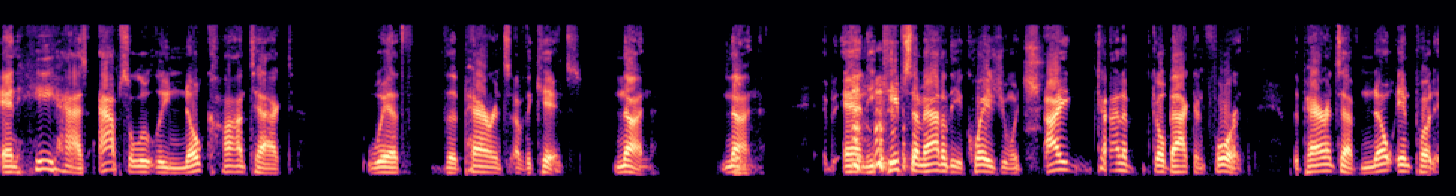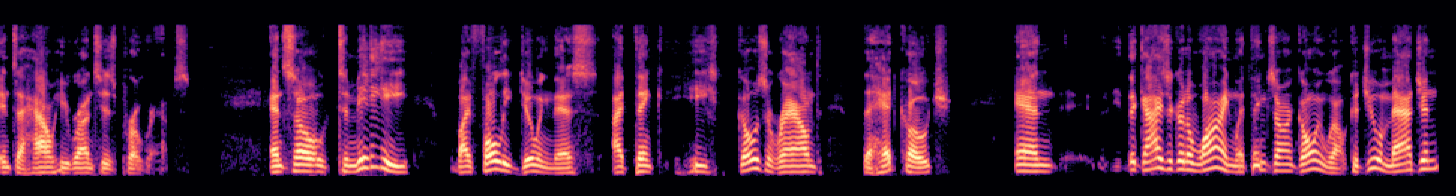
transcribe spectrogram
and he has absolutely no contact with the parents of the kids. None. None and he keeps them out of the equation, which I kind of go back and forth. The parents have no input into how he runs his programs. And so to me, by Foley doing this, I think he goes around the head coach and the guys are going to whine when things aren't going well. Could you imagine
